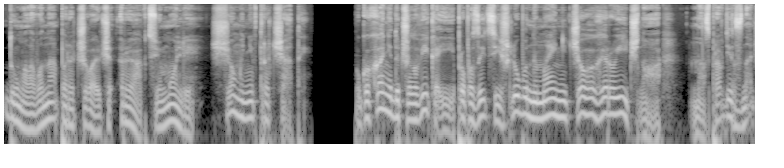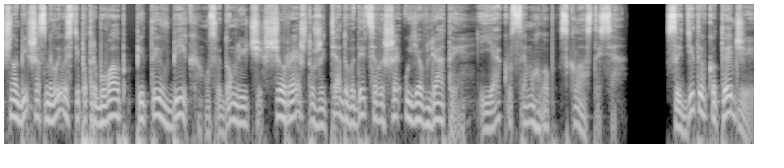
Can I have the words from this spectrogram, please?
думала вона, перечуваючи реакцію Моллі, що мені втрачати. У коханні до чоловіка і пропозиції шлюбу немає нічого героїчного. Насправді значно більше сміливості потребувало б піти в бік, усвідомлюючи, що решту життя доведеться лише уявляти, як усе могло б скластися. Сидіти в котеджі,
